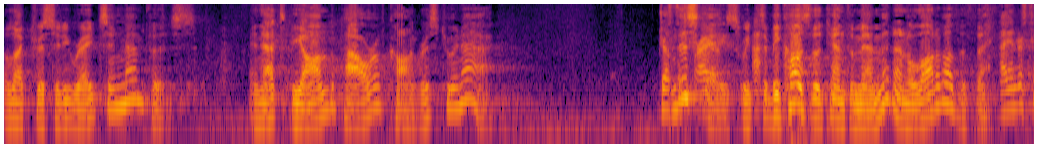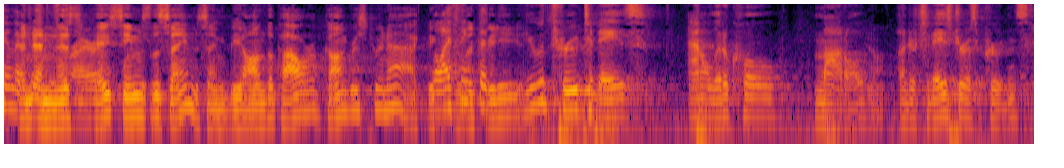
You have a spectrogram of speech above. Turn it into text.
electricity rates in Memphis, and that's beyond the power of Congress to enact. Justice in this case, because of the Tenth Amendment and a lot of other things. I understand that. And, and this case seems the same, saying beyond the power of Congress to enact. Well, I think that viewed through today's analytical model, under today's jurisprudence,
